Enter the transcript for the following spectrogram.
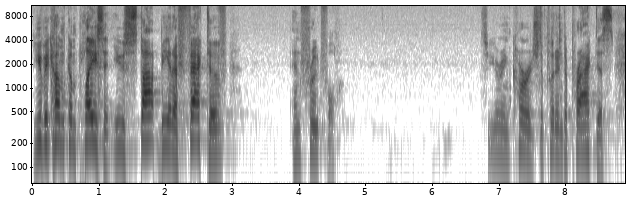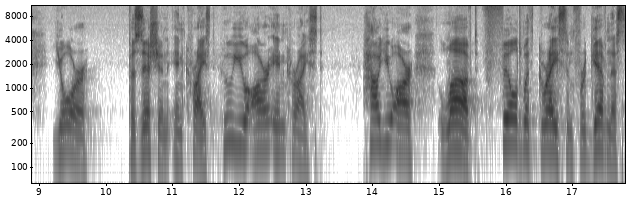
You become complacent. You stop being effective and fruitful. So you're encouraged to put into practice your position in Christ, who you are in Christ, how you are loved, filled with grace and forgiveness.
